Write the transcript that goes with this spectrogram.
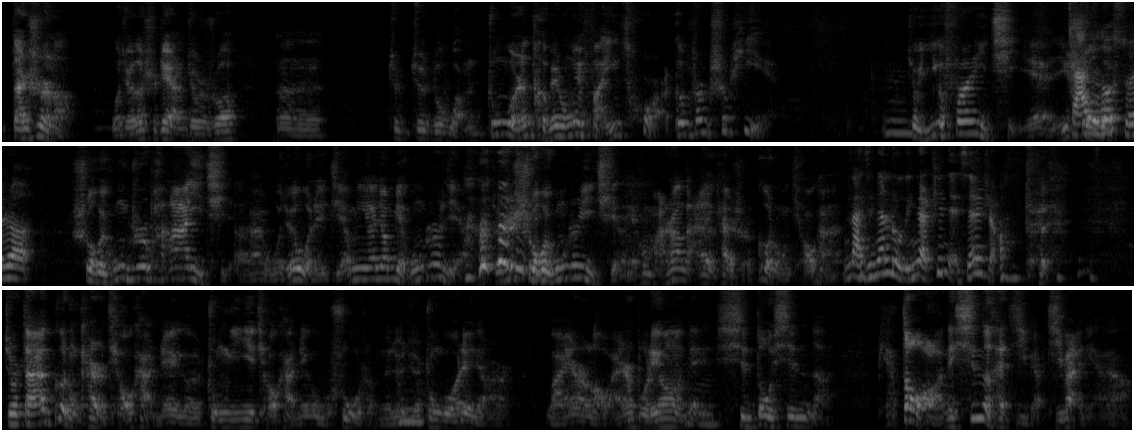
但是呢，我觉得是这样，就是说，嗯，就就就我们中国人特别容易犯一错儿，跟风吃屁。嗯，就一个风儿一起，一社大家就都随着，社会公知啪啦一起来，我觉得我这节目应该叫灭公知节目，就是社会公知一起来以后，马上大家就开始各种调侃，那今天录的应该是偏见先生，对，就是大家各种开始调侃这个中医，调侃这个武术什么的，就觉得嗯中国这点儿玩意儿老玩意儿不灵，得嗯新都新的，别逗了，那新的才几百几百年啊！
